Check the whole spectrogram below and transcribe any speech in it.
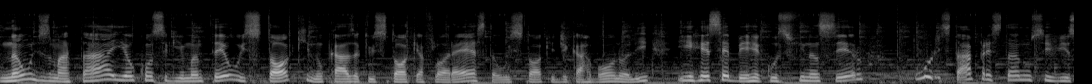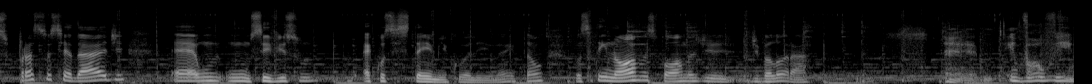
não desmatar e eu conseguir manter o estoque, no caso aqui o estoque é a floresta, o estoque de carbono ali, e receber recurso financeiro por estar prestando um serviço para a sociedade, é, um, um serviço ecossistêmico ali, né? Então você tem novas formas de, de valorar. É, envolve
